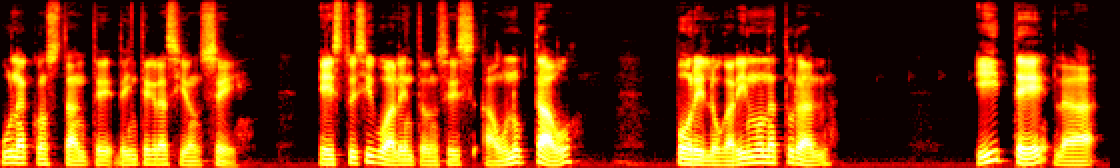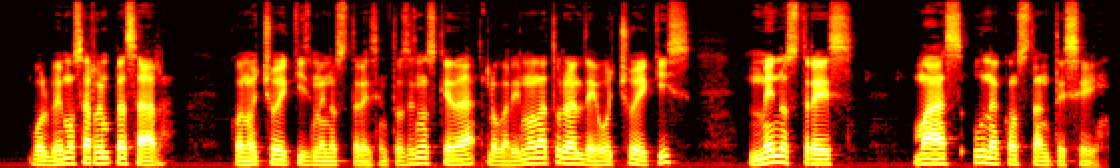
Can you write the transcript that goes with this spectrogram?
una constante de integración c. Esto es igual entonces a un octavo por el logaritmo natural y t la volvemos a reemplazar con 8x menos 3. Entonces nos queda logaritmo natural de 8x menos 3 más una constante c.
